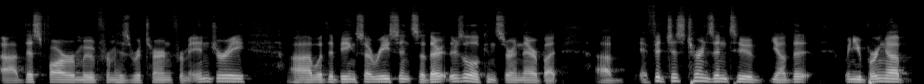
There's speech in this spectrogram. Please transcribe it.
uh, this far removed from his return from injury, uh, mm-hmm. with it being so recent. So there, there's a little concern there. But uh, if it just turns into you know that when you bring up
